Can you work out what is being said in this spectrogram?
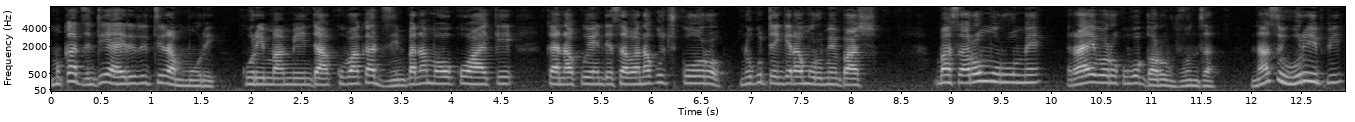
Mukadzi ndiye airiritira mhuri kurima minda kuvaka dzimba namaoko ake kana kuendesa vana kuchikoro nokutengera murume mbasha. Basa romurume raiva rokungogarobvunza nhasi huripi?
